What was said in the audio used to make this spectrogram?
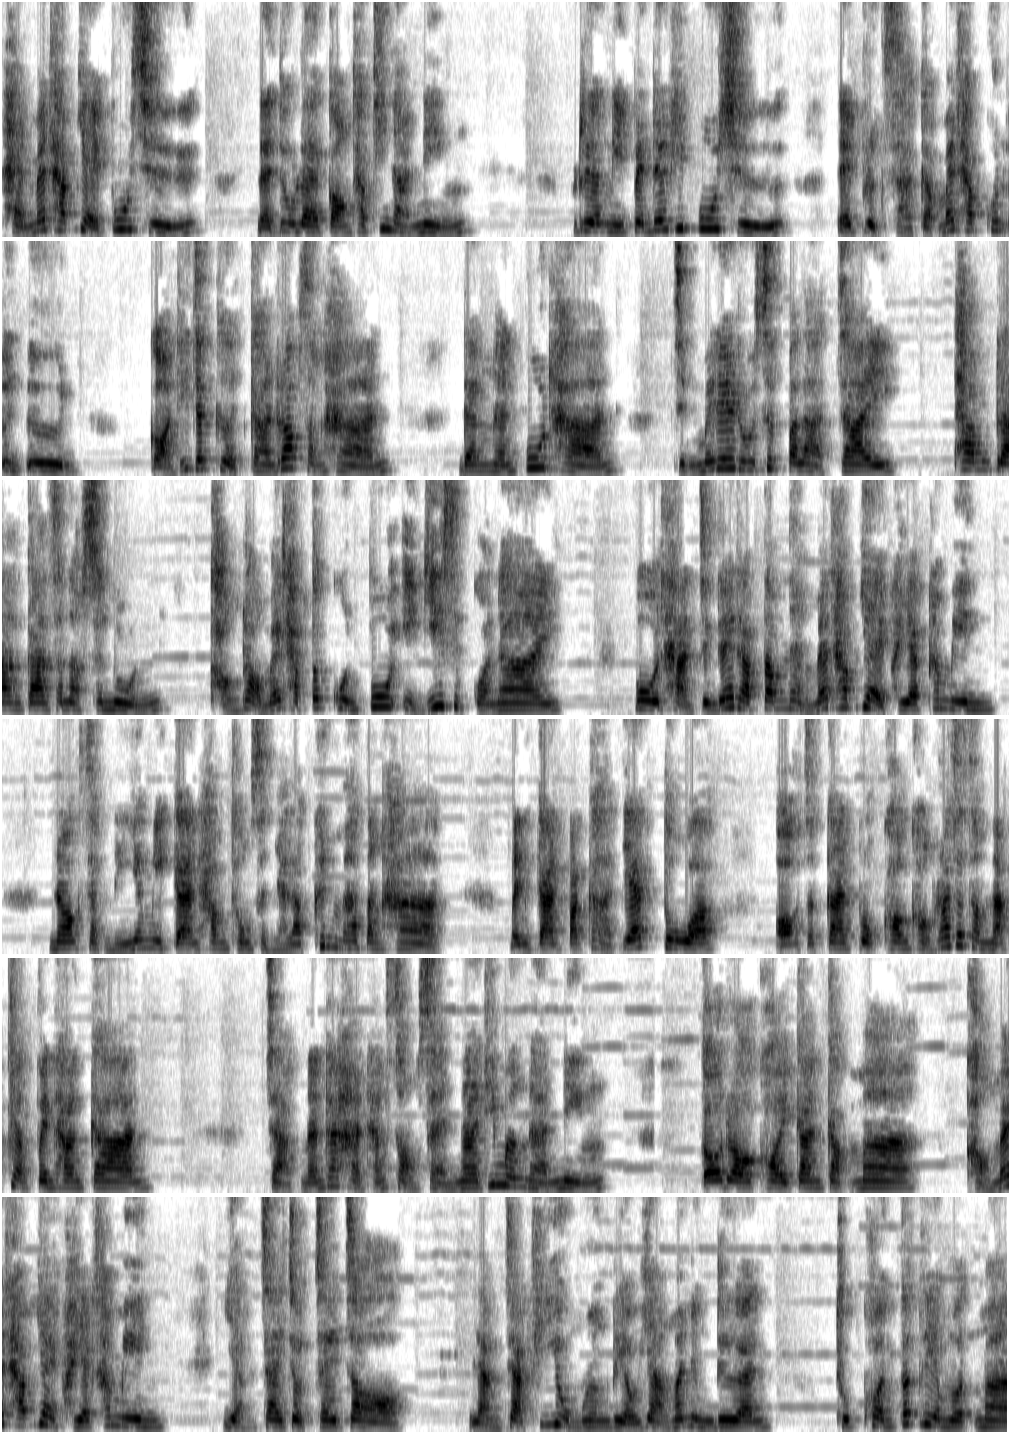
แทนแม่ทัพใหญ่ปู้ฉือ และดูแลกองทัพที่หนานหนิง เรื่องนี้เป็นเรื่องที่ปู้ฉือได้ปรึกษากับแม่ทัพคนอื่นๆ ก่อนที่จะเกิดการรอบสังหาร ดังนั้นปู้ฐานจึงไม่ได้รู้สึกประหลาดใจท่ามกลางการสนับสนุนของเหล่าแม่ทัพตระกูลปู้อีก 20 กว่านาย ปูฐานจึงได้รับตำแหน่งแม่ทัพใหญ่พยัคฆมิน นอกจากนี้ยังมีการทำธงสัญลักษณ์ขึ้นมาต่างหาก เป็นการประกาศแยกตัว ออกจากการปกครองของราชสำนักอย่างเป็นทางการ จากนั้นทหารทั้งสองแสนนายที่เมืองหนานหนิง ก็รอคอยการกลับมาของแม่ทัพใหญ่พยัคฆมิน อย่างใจจดใจจ่อ หลังจากที่อยู่เมืองเหลียวอย่างมาหนึ่งเดือน ทุกคนก็เตรียมรถม้า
